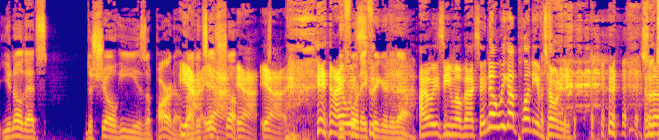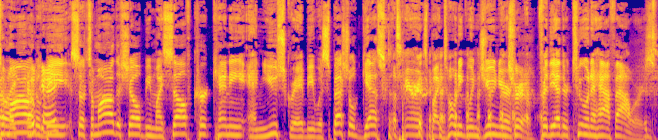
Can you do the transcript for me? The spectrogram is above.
you know, that's the show he is a part of. yeah, like it's yeah, his show. yeah, yeah. and I Before always, they figured it out. I always email back say, no, we got plenty of Tony. So tomorrow like, it'll okay. be so tomorrow the show will be myself, Kirk Kenney, and you, Scraby, with special guest appearance by Tony Gwynn Jr. True. for the other two and a half hours.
